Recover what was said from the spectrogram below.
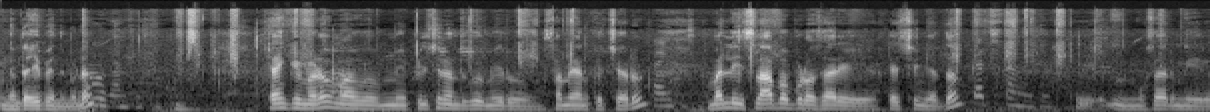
ఇంకంతా అయిపోయింది మేడం? థ్యాంక్ యూ మేడం. మాకు మీ పిలిచినందుకు మీరు సమయానికి వచ్చారు. మళ్ళీ స్లాబ్ అప్పుడు ఒకసారి టెస్టింగ్ చేద్దాం. ఒకసారి మీరు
